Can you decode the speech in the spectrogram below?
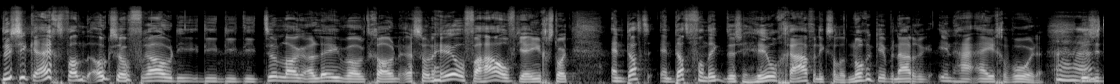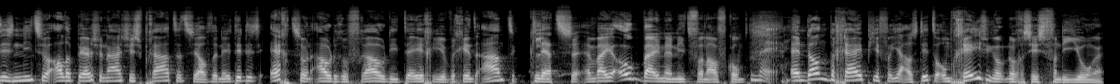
dus je krijgt van ook zo'n vrouw die, die, die, die te lang alleen woont, gewoon echt zo'n heel verhaal over je heen gestort. En dat, en dat vond ik dus heel gaaf. En ik zal het nog een keer benadrukken in haar eigen woorden. Uh -huh. Dus het is niet zo, alle personages praten hetzelfde. Nee, dit is echt zo'n oudere vrouw die tegen je begint aan te kletsen. En waar je ook bijna niet van afkomt. Nee. En dan begrijp je van ja, als dit de omgeving ook nog eens is van die jongen,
